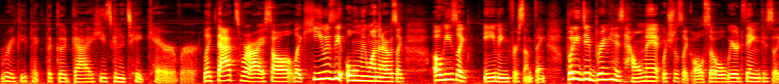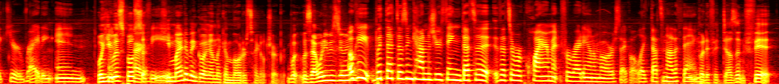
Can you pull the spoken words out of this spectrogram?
Ruthie picked the good guy. He's gonna take care of her. Like that's where I saw like he was the only one that I was like, oh, he's like aiming for something. But he did bring his helmet, which was like also a weird thing because like you're riding in. Well, he was supposed to. RV. He might have been going on like a motorcycle trip. What was that? What he was doing? Okay, but that doesn't count as your thing. That's a that's a requirement for riding on a motorcycle. Like that's not a thing. But if it doesn't fit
